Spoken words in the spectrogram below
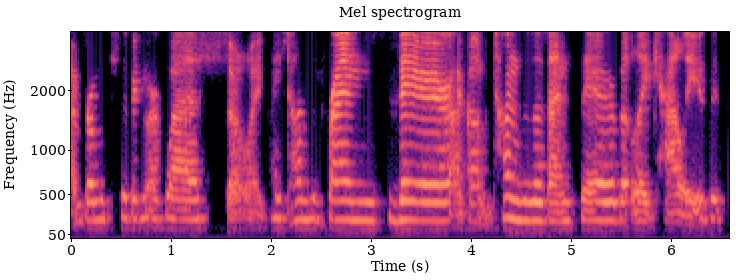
I'm from the Pacific Northwest, so like I have tons of friends there. I've gone to tons of events there, but like Cali is its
